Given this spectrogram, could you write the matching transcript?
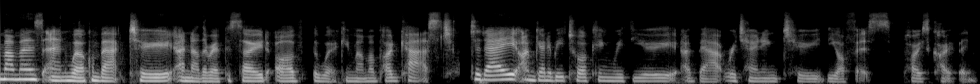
mamas, and welcome back to another episode of the Working Mumma podcast. Today, I'm going to be talking with you about returning to the office post COVID.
